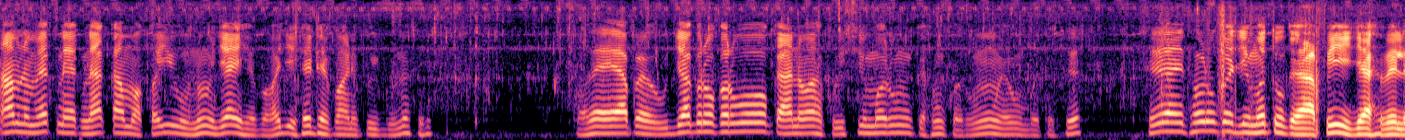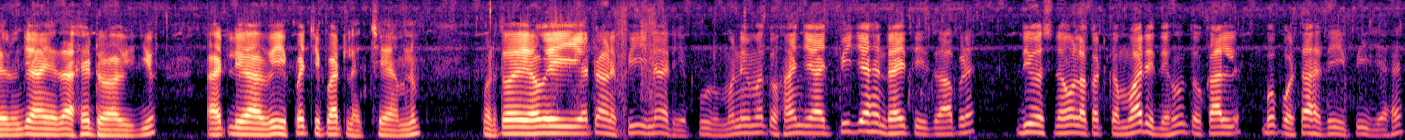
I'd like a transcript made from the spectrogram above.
આમને મેં ને એક નાકામાં કયું નું જાય છે, પણ હજી હેઠે પાણી પીગું નથી. હવે આપણે ઉજાગરો કરવો કે આના ખુશી મરવું કે શું કરવું એવું બધું છે. છે અહીં થોડુંક જ એમ હતું કે આ પી જાય વેલેરું જ્યાં અહીંયા હેઠો આવી ગયો. આટલી આ વીસ પચીસ પાટલા જ છે આમને પણ તોય હવે એ અટાણે પી ના રે પૂરું. મને એમાં તો સાંજે આજ પી જાય ને રાયતી, તો આપણે દિવસના ઓલા કટકા મારી દે. તો કાલે બપોર થાય એ પી જાય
